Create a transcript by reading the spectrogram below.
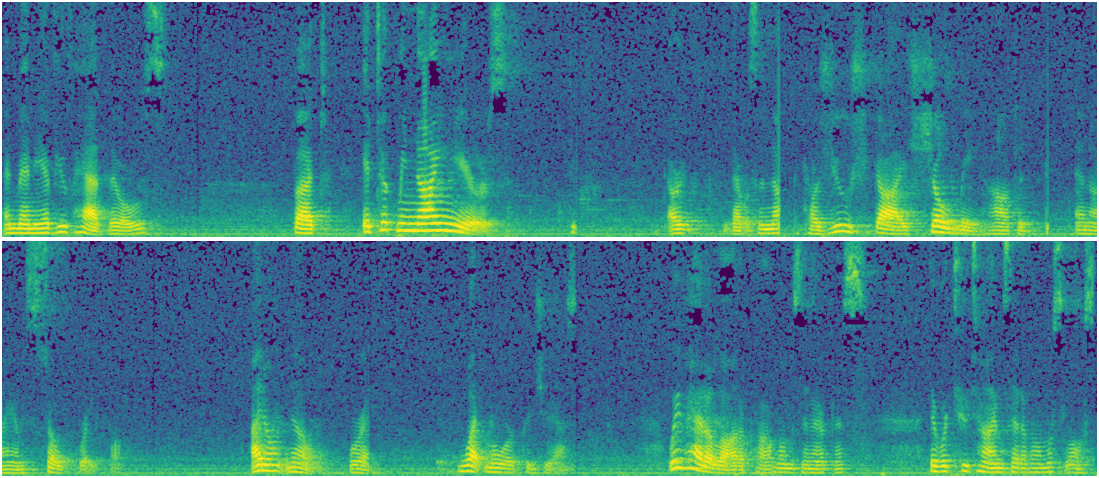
and many of you've had those. But it took me nine years. To, or that was enough because you guys showed me how to, and I am so grateful. I don't know where. I, what more could you ask? We've had a lot of problems in our business. There were two times that I've almost lost.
